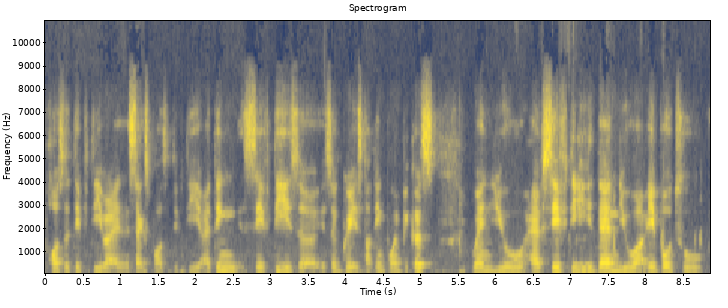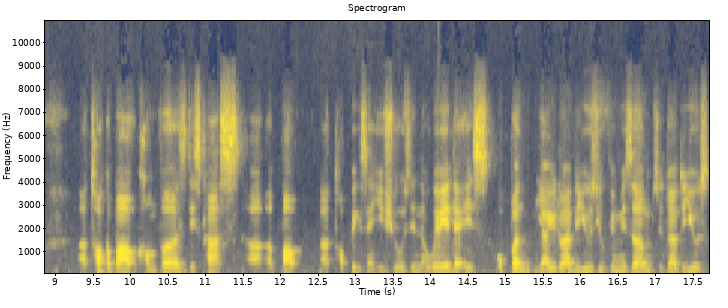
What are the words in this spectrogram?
positivity, right, and sex positivity, I think safety is a is a great starting point because when you have safety, then you are able to uh, talk about, converse, discuss uh, about uh, topics and issues in a way that is open. Yeah, you don't have to use euphemisms. You don't have to use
